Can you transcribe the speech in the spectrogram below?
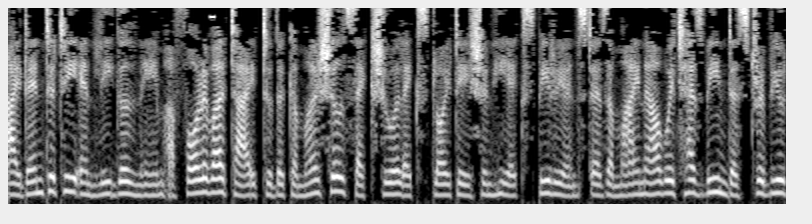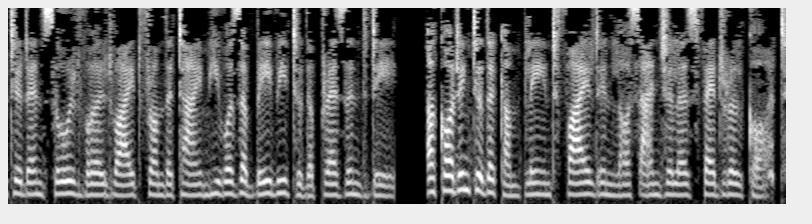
identity and legal name are forever tied to the commercial sexual exploitation he experienced as a minor which has been distributed and sold worldwide from the time he was a baby to the present day, according to the complaint filed in Los Angeles federal court.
